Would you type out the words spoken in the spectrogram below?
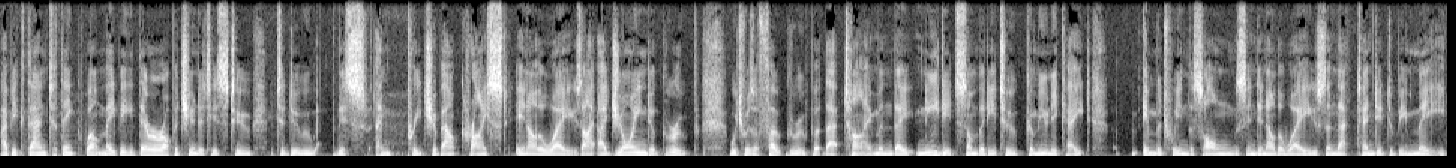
I began to think, well, maybe there are opportunities to to do this and preach about Christ in other ways. I, I joined a group, which was a folk group at that time, and they needed somebody to communicate in between the songs and in other ways, and that tended to be me.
